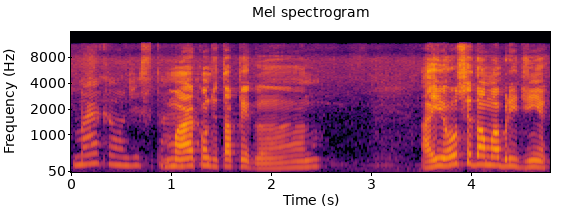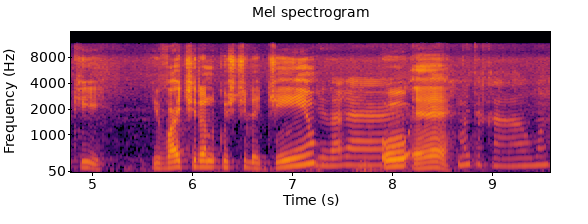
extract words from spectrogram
Marca onde está. marca onde tá pegando. Aí ou você dá uma abridinha aqui e vai tirando com o estiletinho. Devagar. Ou é. Muita calma.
